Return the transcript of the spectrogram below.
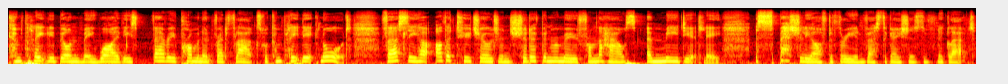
completely beyond me why these very prominent red flags were completely ignored. Firstly, her other two children should have been removed from the house immediately, especially after three investigations of neglect,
